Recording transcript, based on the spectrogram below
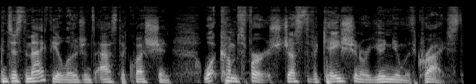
and systematic theologians ask the question: What comes first, justification or union with Christ?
